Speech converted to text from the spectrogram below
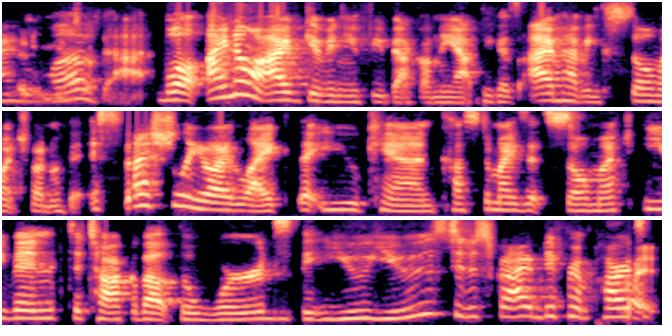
I love that. Well, I know I've given you feedback on the app because I'm having so much fun with it, especially I like that you can customize it so much, even to talk about the words that you use to describe different parts. Right.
